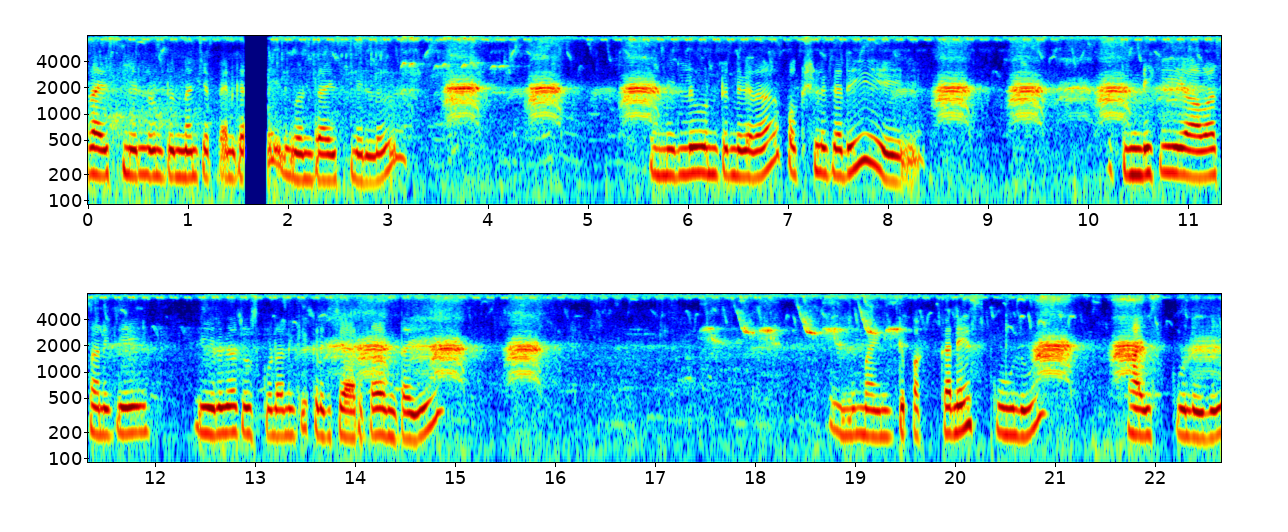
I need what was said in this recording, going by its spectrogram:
రైస్ మిల్ ఉంటుందని చెప్పాను కదా. ఇదిగోండి రైస్ మిల్లు. మిల్లు ఉంటుంది కదా పక్షులకి అది. తిండికి ఆవాసానికి వీలుగా చూసుకోవడానికి ఇక్కడికి చేరుతూ ఉంటాయి. ఇది మా ఇంటి పక్కనే స్కూలు హై స్కూల్ ఇది.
